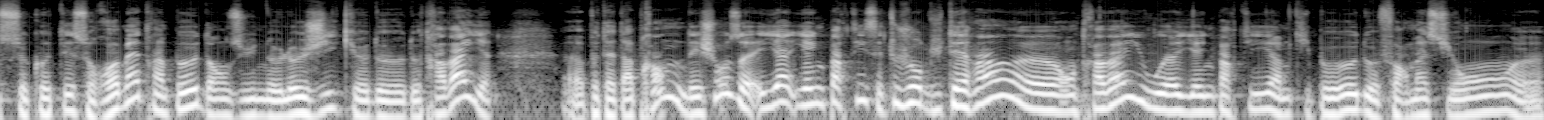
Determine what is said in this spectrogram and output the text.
ce côté se remettre un peu dans une logique de, travail. Peut-être apprendre des choses. Il y, a, une partie, c'est toujours du terrain, on travaille, ou il y a une partie un petit peu de formation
